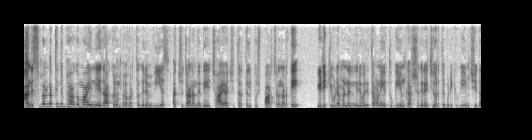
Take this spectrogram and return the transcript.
അനുസ്മരണത്തിന്റെ ഭാഗമായി നേതാക്കളും പ്രവർത്തകരും വി എസ് അച്യുതാനന്ദന്റെ ഛായാചിത്രത്തിൽ പുഷ്പാർച്ചന നടത്തി. ഇടുക്കിയുടെ മണ്ണിൽ നിരവധി തവണ എത്തുകയും കർഷകരെ ചേർത്ത് പിടിക്കുകയും ചെയ്ത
